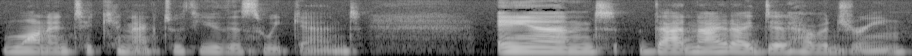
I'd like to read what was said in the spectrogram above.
wanted to connect with you this weekend. And that night I did have a dream.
